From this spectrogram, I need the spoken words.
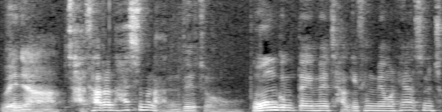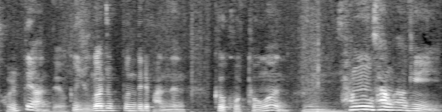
왜냐? 자살은 하시면 안 되죠. 보험금 때문에 자기 생명을 해하시면 절대 안 돼요. 그 유가족분들이 받는 그 고통은 음. 상상하기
